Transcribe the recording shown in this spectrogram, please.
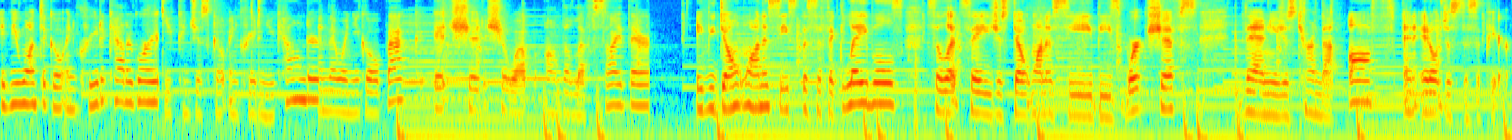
If you want to go and create a category, you can just go and create a new calendar. And then when you go back, it should show up on the left side there. If you don't want to see specific labels, so let's say you just don't want to see these work shifts, then you just turn that off and it'll just disappear.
